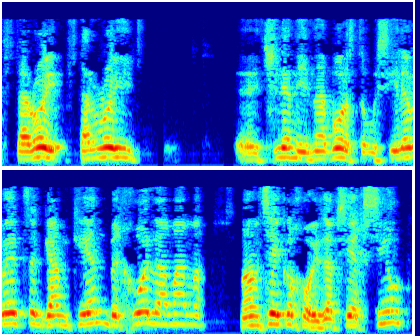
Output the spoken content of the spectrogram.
второй, второй э, член единоборства усиливается, гамкен бехоля мамцей кохо, изо всех сил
